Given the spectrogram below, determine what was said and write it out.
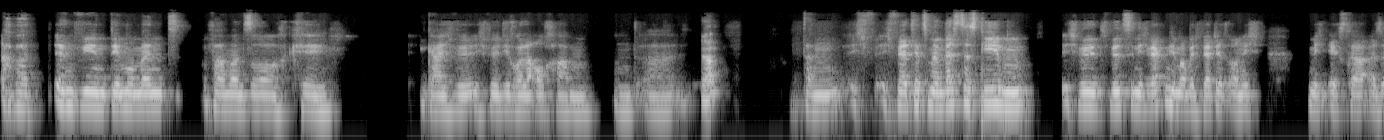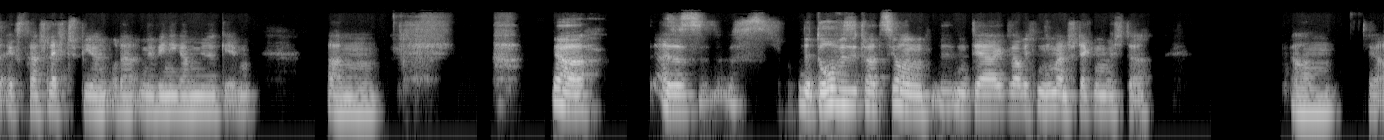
aber irgendwie in dem Moment war man so, okay, egal, ich will, ich will die Rolle auch haben. Und äh, ja. dann, ich, ich werde jetzt mein Bestes geben. Ich will, will sie nicht wegnehmen, aber ich werde jetzt auch nicht mich extra, also extra schlecht spielen oder mir weniger Mühe geben. Ähm, ja, also es ist eine doofe Situation, in der, glaube ich, niemand stecken möchte. Ähm, ja.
